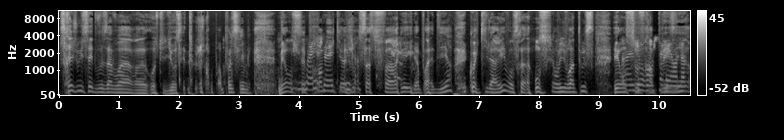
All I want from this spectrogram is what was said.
se réjouissait de vous avoir euh, au studio. C'est toujours pas possible, mais on s'est Ouais, promis qu'un jour ça se fera. Il n'y a pas à dire. Quoi qu'il arrive, on, sera, on survivra tous et on Un se fera plaisir.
